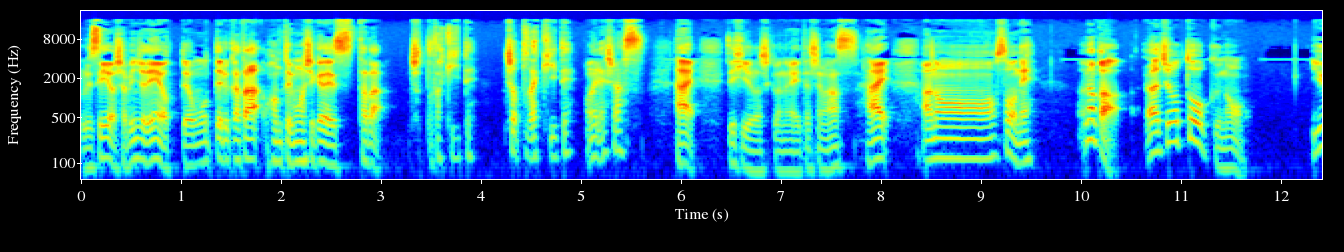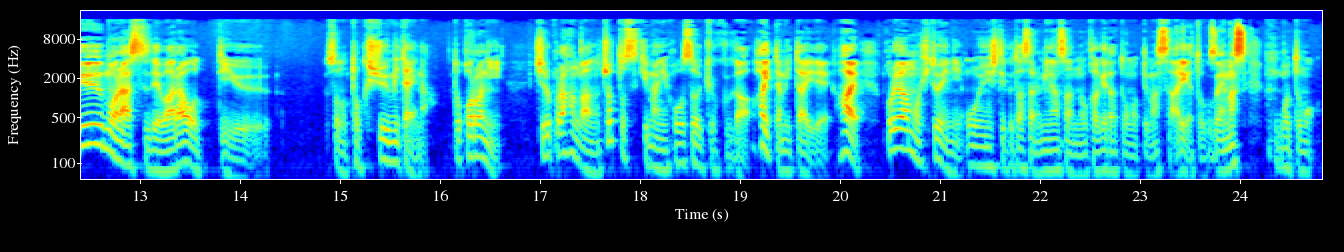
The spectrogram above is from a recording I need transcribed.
うるせえよ。喋んじゃねえよって思ってる方、本当に申し訳ないです。ただ、ちょっとだけ聞いて。ちょっとだけ聞いて。お願いします。はい。ぜひよろしくお願いいたします。はい。あのーそうね。なんか、ラジオトークのユーモラスで笑おうっていう、その特集みたいなところに、白黒ハンガーのちょっと隙間に放送局が入ったみたいで、はい。これはもう一重に応援してくださる皆さんのおかげだと思ってます。ありがとうございます。今後とも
